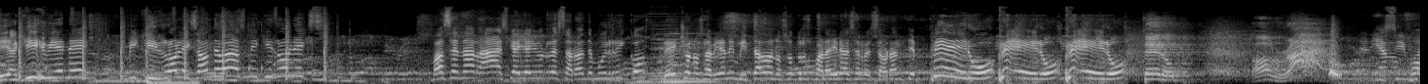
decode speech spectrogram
Y aquí viene Mickey Rolex. ¿A dónde vas, Mickey Rolex? Va a cenar. Ah, es que ahí hay un restaurante muy rico. De hecho, nos habían invitado a nosotros para ir a ese restaurante, pero, pero, pero. Pero, alright. Hicimos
